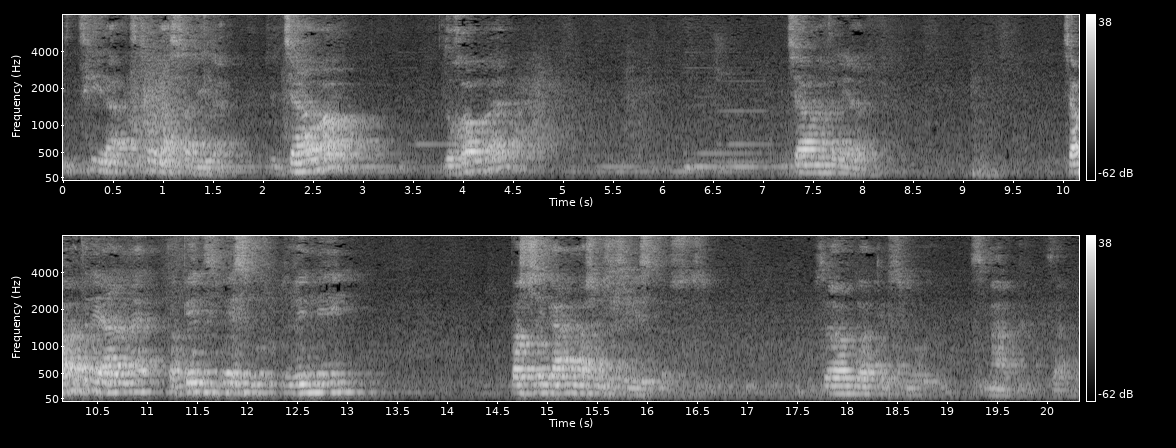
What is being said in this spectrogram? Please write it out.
i Thira, Sthula Sharira. Czyli ciało duchowe i ciało materialne. Ciało materialne to pięć zmysłów, którymi postrzegamy naszą rzeczywistość. Wzrok, dotyk, słuch, smak, zapach.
